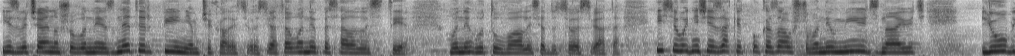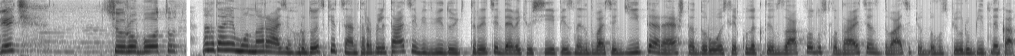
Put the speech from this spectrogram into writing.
І звичайно, що вони з нетерпінням чекали цього свята. Вони писали листи, вони готувалися до цього свята. І сьогоднішній захід показав, що вони вміють, знають, люблять цю роботу. Нагадаємо, наразі Городоцький центр реабілітації відвідують 39 осіб, із них 20 діти, решта дорослі. Колектив закладу складається з 21 співробітника.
